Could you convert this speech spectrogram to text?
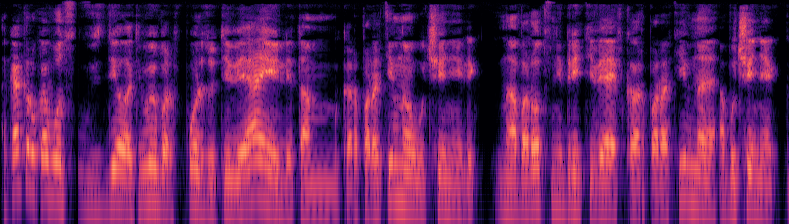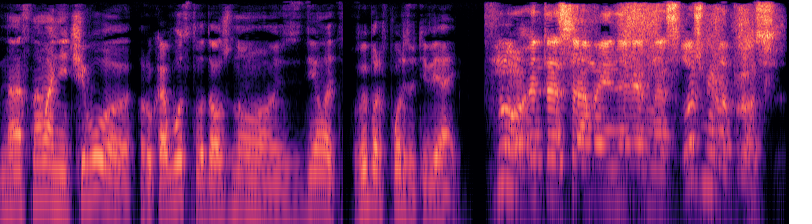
А как руководству сделать выбор в пользу TVI или там корпоративного обучения, или наоборот внедрить TVI в корпоративное обучение? На основании чего руководство должно сделать выбор в пользу TVI? Ну, это самый, наверное, сложный вопрос.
